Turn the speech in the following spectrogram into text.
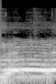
Yeah.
